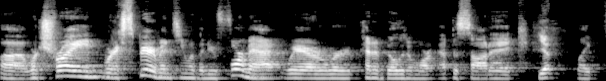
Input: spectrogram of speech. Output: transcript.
uh, we're trying, we're experimenting with a new format where we're kind of building a more episodic, Yep. like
